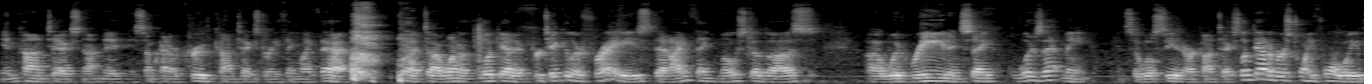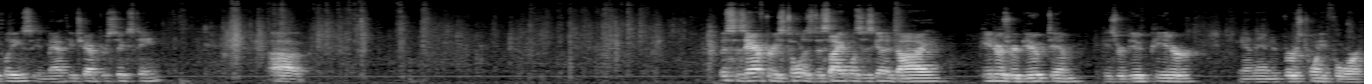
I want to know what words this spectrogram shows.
in, in context, not in, a, in some kind of a crude context or anything like that. But I want to look at a particular phrase that I think most of us uh, would read and say, what does that mean? And so we'll see it in our context. Look down to verse 24, will you please, in Matthew chapter 16. Uh, This is after he's told his disciples he's going to die. Peter's rebuked him. He's rebuked Peter. And then verse 24,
